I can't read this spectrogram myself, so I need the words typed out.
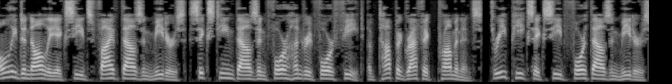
only Denali exceeds 5,000 meters (16,404 feet) of topographic prominence. Three peaks exceed 4,000 meters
